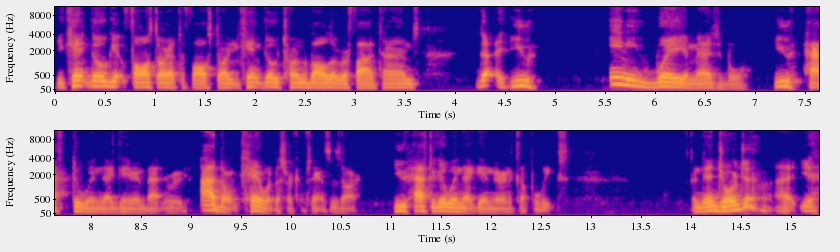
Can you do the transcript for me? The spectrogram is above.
You can't go get false start after false start. You can't go turn the ball over five times. You, any way imaginable, you have to win that game in Baton Rouge. I don't care what the circumstances are. You have to go win that game there in a couple weeks. And then Georgia, yeah,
